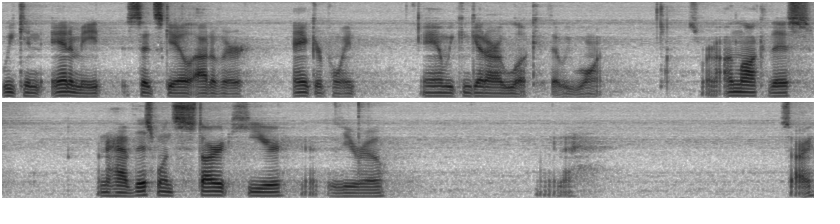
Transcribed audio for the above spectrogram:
we can animate said scale out of our anchor point and we can get our look that we want. So we're going to unlock this. I'm going to have this one start here at 0. I'm going to, sorry,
